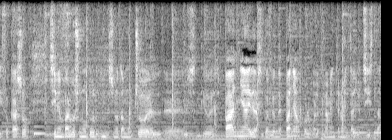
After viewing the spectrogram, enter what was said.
hizo caso. Sin embargo, es un autor donde se nota mucho el, sentido de España y de la situación de España, con lo cual es plenamente 98ista.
